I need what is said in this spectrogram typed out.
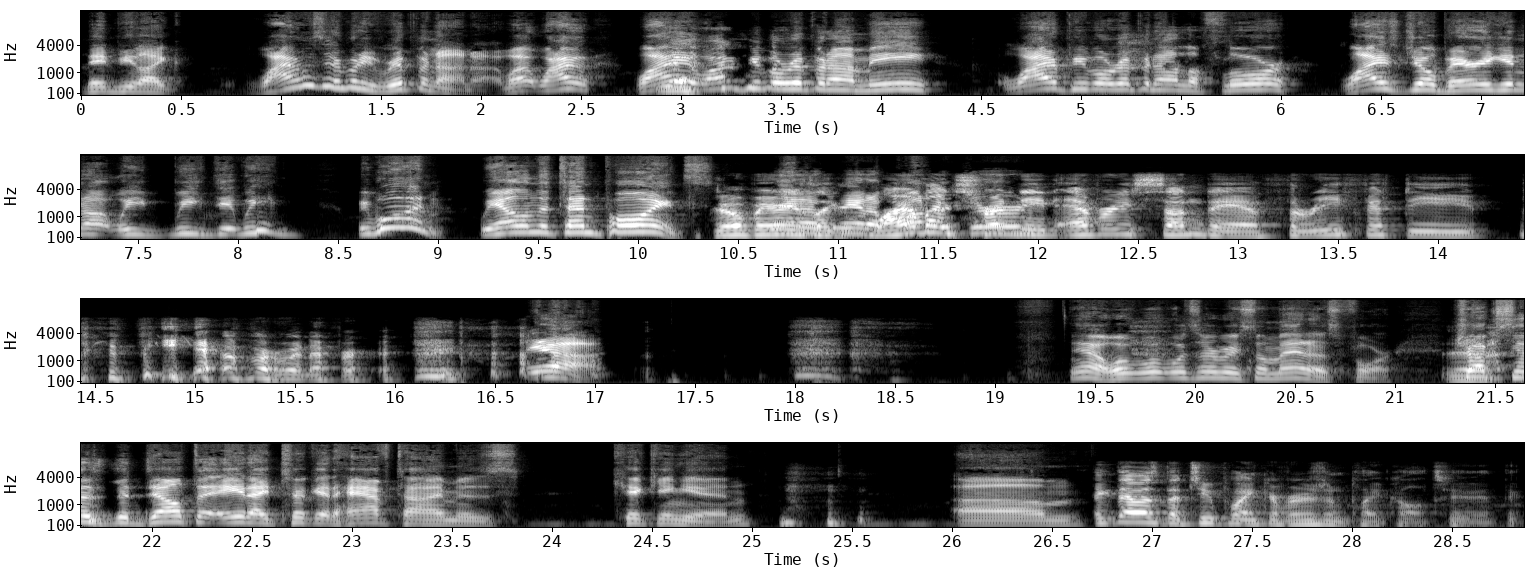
they'd be like, "Why was everybody ripping on us? Why why why, yeah. why are people ripping on me? Why are people ripping on the floor?" Why is Joe Barry getting up? We we did we We won. We held them to ten points. Joe Barry's had like, we had a why am I return." trending every Sunday at 3:50 p.m. or whatever? Yeah. Yeah, what, what, what's everybody so mad at us for? Chuck says the Delta 8 I took at halftime is kicking in. Um, I think that was the two point conversion play call too. I think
